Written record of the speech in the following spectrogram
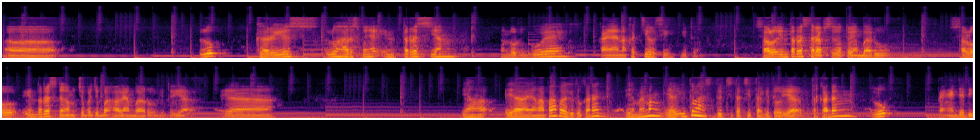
Uh, lo curious lo harus punya interest yang menurut gue kayak anak kecil sih gitu. Selalu interest terhadap sesuatu yang baru selalu interest dengan mencoba-coba hal yang baru gitu. Ya ya yang ya yang apa apa gitu. Karena ya memang ya itulah itu cita-cita gitu. Ya terkadang lu pengen jadi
